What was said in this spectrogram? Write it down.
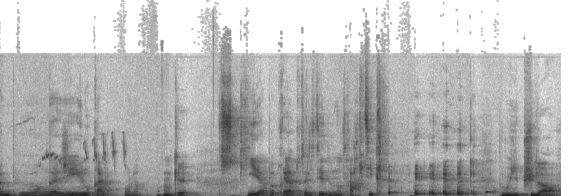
un peu engagées et locales. Voilà. Ok. Ce qui est à peu près la totalité de notre article. oui, puis là,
